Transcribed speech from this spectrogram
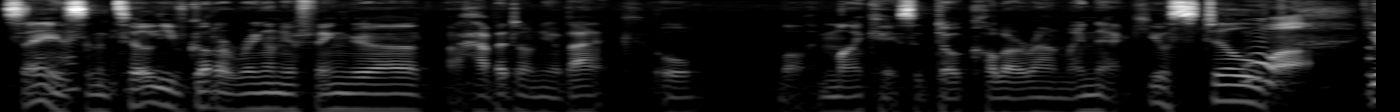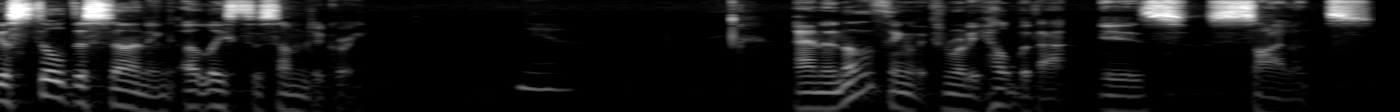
say is until you've got a ring on your finger, a habit on your back, or, well, in my case, a dog collar around my neck, you're still you're still discerning, at least to some degree. yeah. And another thing that can really help with that is silence,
